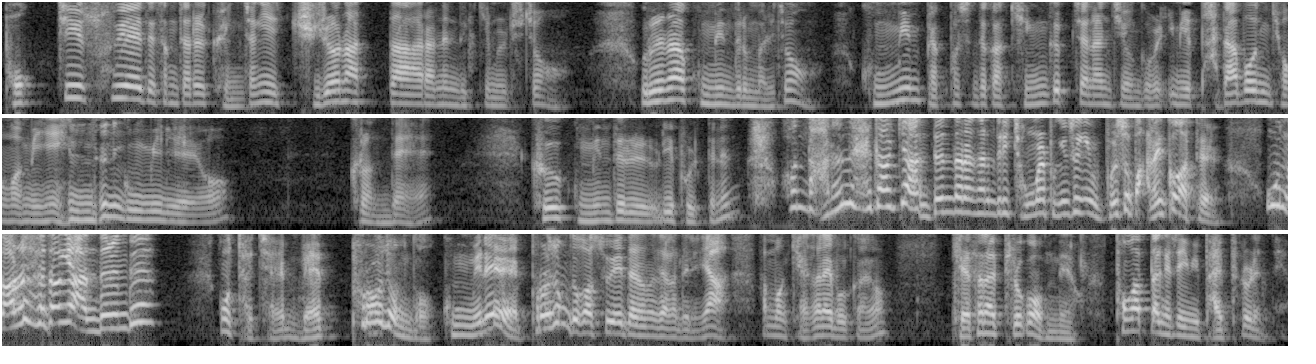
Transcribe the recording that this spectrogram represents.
복지 수혜 대상자를 굉장히 줄여놨다라는 느낌을 주죠. 우리나라 국민들은 말이죠. 국민 100%가 긴급재난지원금을 이미 받아본 경험이 있는 국민이에요. 그런데 그 국민들이 볼 때는 어, 나는 해당이 안 된다는 사람들이 정말 백인성이 벌써 많을 것 같아. 어, 나는 해당이 안 되는데? 그 대체 몇 프로 정도, 국민의 몇 프로 정도가 수혜 대상자가 되느냐? 한번 계산해 볼까요? 계산할 필요가 없네요. 통합당에서 이미 발표를 했네요.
